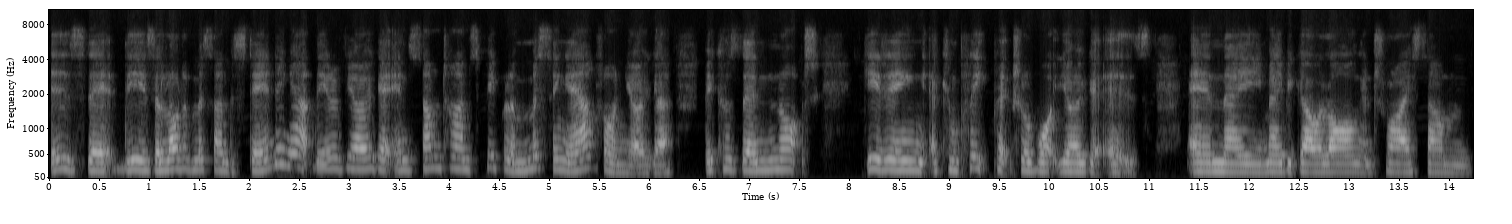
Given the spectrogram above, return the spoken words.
is that there's a lot of misunderstanding out there of yoga, and sometimes people are missing out on yoga because they're not getting a complete picture of what yoga is and they maybe go along and try some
